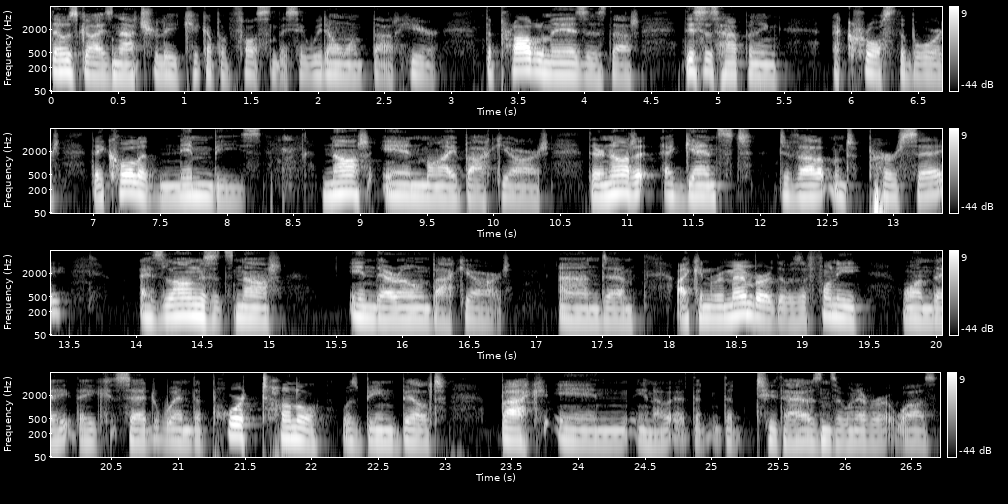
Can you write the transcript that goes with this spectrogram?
those guys naturally kick up a fuss and they say we don't want that here the problem is is that this is happening across the board. They call it NIMBYs, not in my backyard. They're not against development per se, as long as it's not in their own backyard. And um, I can remember there was a funny one. They they said when the port tunnel was being built back in you know the the two thousands or whenever it was,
